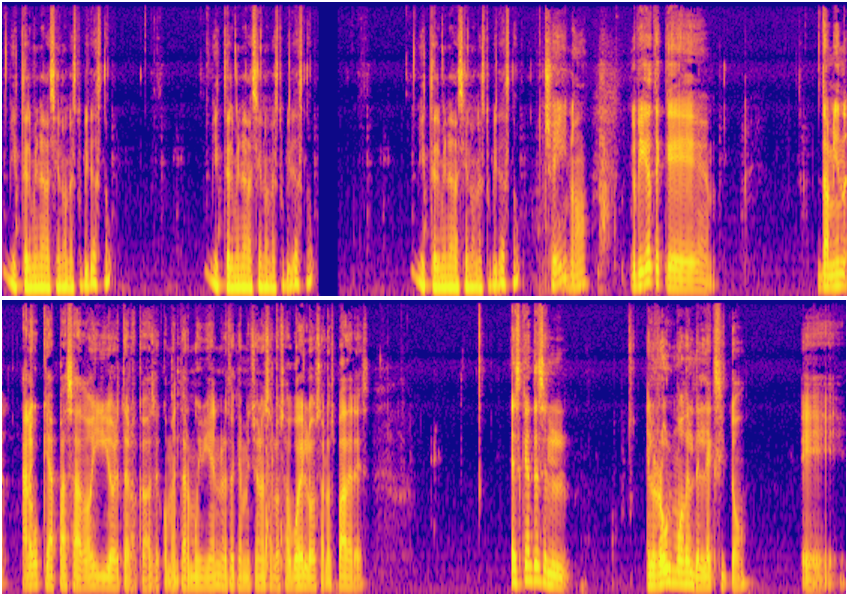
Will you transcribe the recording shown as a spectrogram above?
y terminan haciendo una estupidez, ¿no? Y terminan haciendo una estupidez, ¿no? Y terminan haciendo una estupidez, ¿no? Sí, ¿no? Fíjate que también algo que ha pasado, y ahorita lo acabas de comentar muy bien, ahorita que mencionas a los abuelos, a los padres, es que antes el, el role model del éxito, eh,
